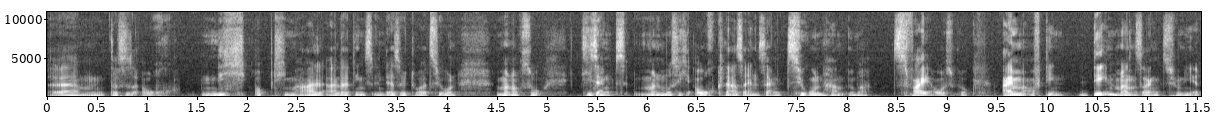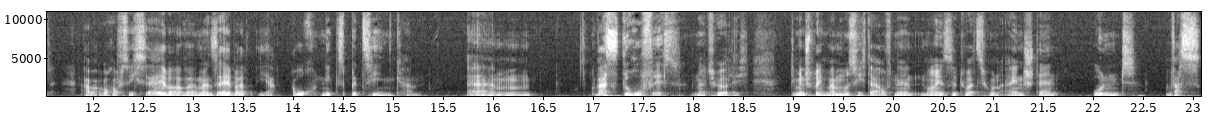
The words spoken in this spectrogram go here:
Ähm, das ist auch nicht optimal, allerdings in der Situation immer noch so. Die Sankt man muss sich auch klar sein, Sanktionen haben immer zwei Auswirkungen. Einmal auf den, den man sanktioniert, aber auch auf sich selber, weil man selber ja auch nichts beziehen kann. Ähm, was doof ist, natürlich. Dementsprechend, man muss sich da auf eine neue Situation einstellen. Und was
